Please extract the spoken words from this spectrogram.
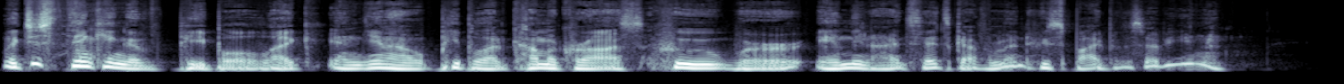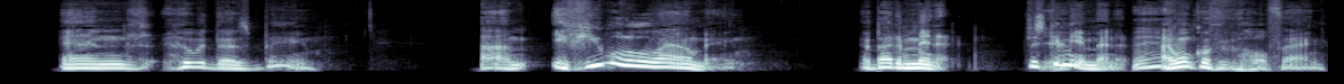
Like just thinking of people like, and, you know, people I'd come across who were in the United States government who spied for the Soviet Union. And who would those be? Um, if you will allow me about a minute, just yeah. give me a minute. Yeah. I won't go through the whole thing,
